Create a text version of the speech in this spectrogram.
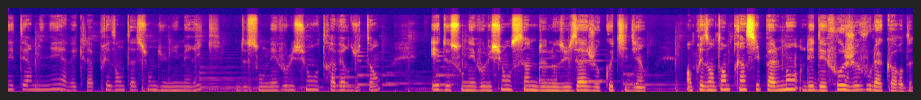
Est terminé avec la présentation du numérique, de son évolution au travers du temps et de son évolution au sein de nos usages au quotidien, en présentant principalement les défauts, je vous l'accorde.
